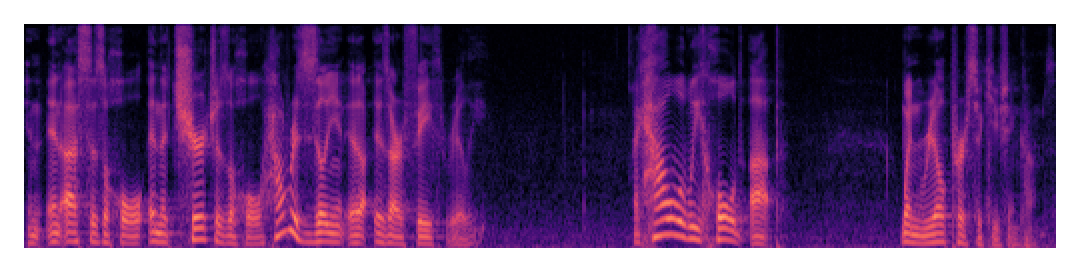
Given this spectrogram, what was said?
and, and us as a whole, and the church as a whole, how resilient is our faith really? Like, how will we hold up when real persecution comes?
